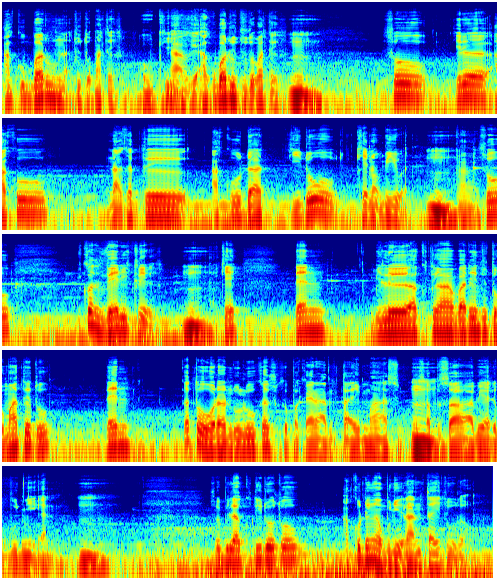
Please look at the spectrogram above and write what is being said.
Aku baru nak tutup mata Okay. Ah, okay, Aku baru tutup mata Hmm. So Kira aku Nak kata Aku dah tidur Cannot be what Hmm. ha, So Because very clear Hmm. Okay Then Bila aku tengah badan tutup mata tu Then Kau tahu orang dulu kan Suka pakai rantai mas Besar-besar Biar ada bunyi kan Hmm. So bila aku tidur tu Aku dengar bunyi rantai tu tau Hmm.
